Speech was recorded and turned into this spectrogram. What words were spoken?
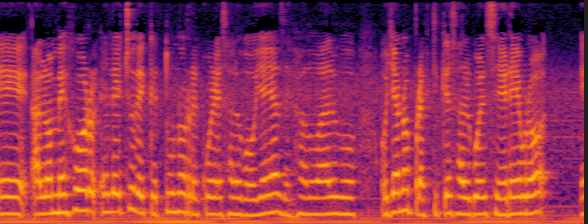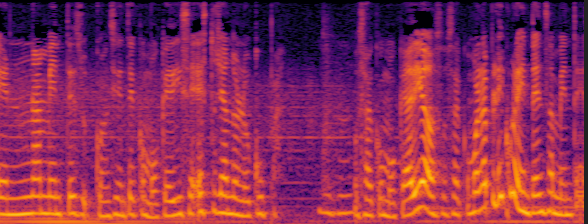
Eh, a lo mejor el hecho de que tú no recuerdes algo, o ya hayas dejado algo, o ya no practiques algo, el cerebro en una mente subconsciente como que dice, esto ya no lo ocupa. O sea, como que adiós, o sea, como la película intensamente.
